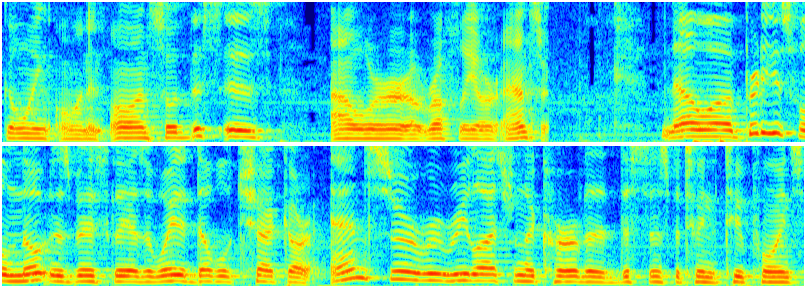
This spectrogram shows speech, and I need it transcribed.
going on and on. So this is our uh, roughly our answer. Now, a pretty useful note is basically as a way to double check our answer, we realize from the curve that the distance between the two points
